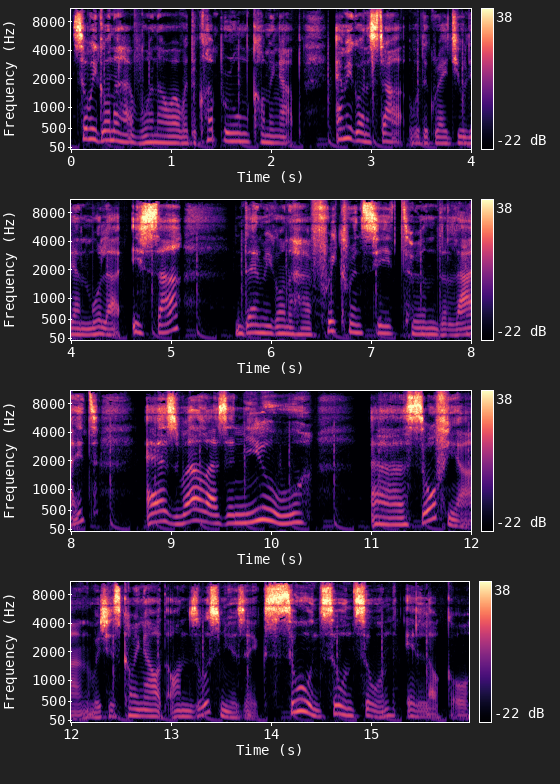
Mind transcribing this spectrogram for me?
So, we're gonna have one hour with the Club Room coming up, and we're gonna start with the great Julian Muller Issa. Then, we're gonna have Frequency Turn the Light, as well as a new uh, Sofian, which is coming out on Sous Music soon, soon, soon, El Loco.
